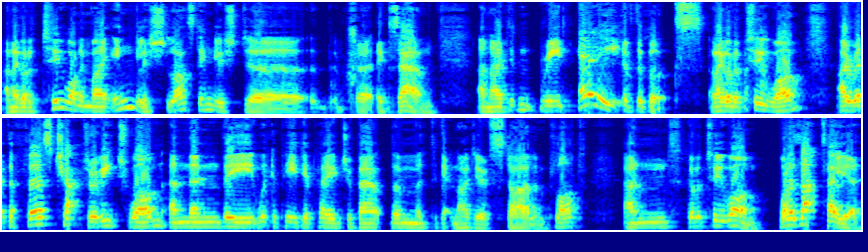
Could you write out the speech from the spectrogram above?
and I got a 2 1 in my English, last English uh, uh, exam, and I didn't read any of the books. And I got a 2 1. I read the first chapter of each one, and then the Wikipedia page about them to get an idea of style and plot, and got a 2 1. What does that tell you?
